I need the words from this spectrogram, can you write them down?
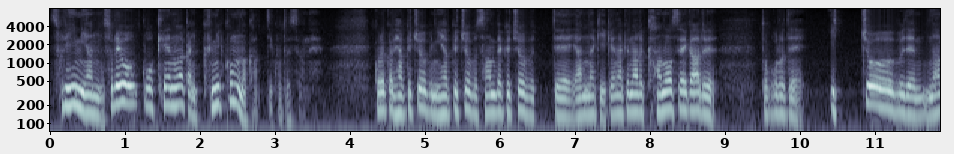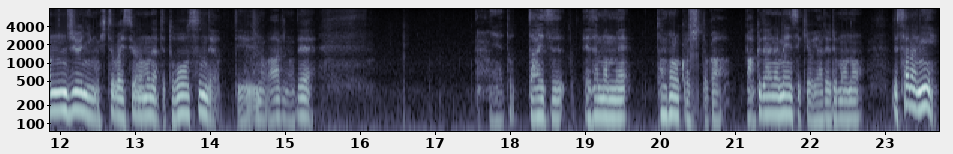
それ意味あんの。それをこう経の中に組み込むのかっていうことですよね。これから100丁部200丁部300丁部ってやんなきゃいけなくなる可能性があるところで丁部で何十人も人が必要なものやってどうすんだよっていうのがあるのでえーと、大豆枝豆トウモロコシとか莫大な面積をやれるもの。でさらに、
